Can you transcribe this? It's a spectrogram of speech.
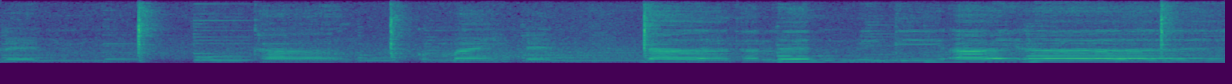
เล่นหุงข้าวก็ไม่เป็นหน้าถ้าเล่นไม่มีอายเอ่ย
